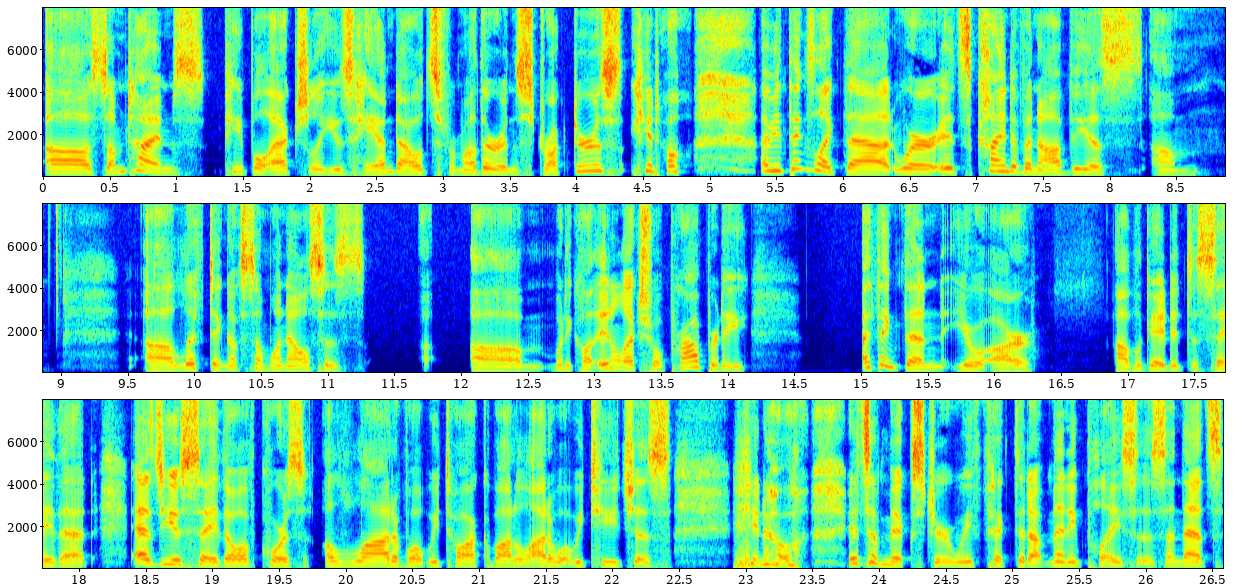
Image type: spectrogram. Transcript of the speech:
Uh, sometimes people actually use handouts from other instructors, you know, I mean, things like that, where it's kind of an obvious um, uh, lifting of someone else's, uh, um, what do you call it, intellectual property. I think then you are obligated to say that. As you say, though, of course, a lot of what we talk about, a lot of what we teach is, you know, it's a mixture. We've picked it up many places, and that's,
